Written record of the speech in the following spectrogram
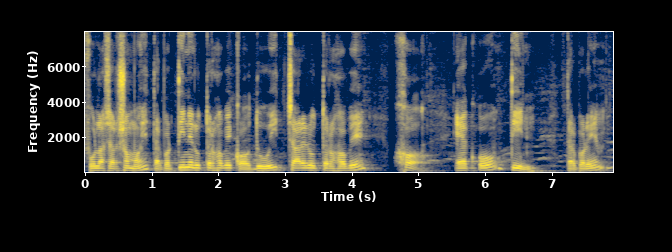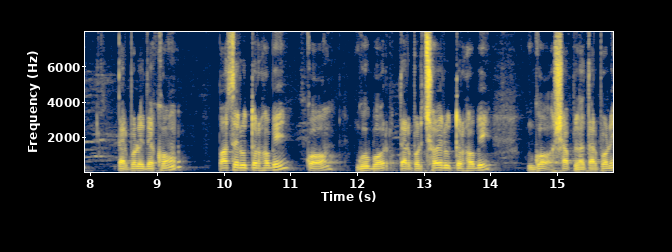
ফুল আসার সময়, তারপর তিনের উত্তর হবে ক, দুই, চারের উত্তর হবে খ, এক ও তিন। তারপরে তারপরে দেখো, পাঁচের উত্তর হবে ক, গোবর, তারপর ছয়ের উত্তর হবে গ, শাপলা, তারপরে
